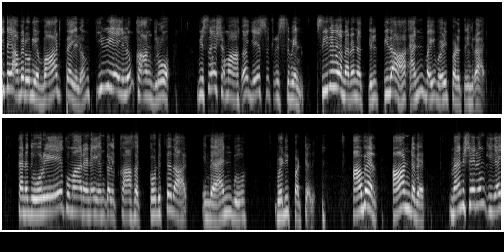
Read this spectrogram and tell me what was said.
இதை அவருடைய வார்த்தையிலும் கிரியையிலும் காண்கிறோம். விசேஷமாக இயேசு கிறிஸ்துவின் சிறுவ மரணத்தில் பிதா அன்பை வெளிப்படுத்துகிறார். தனது ஒரே குமாரனை எங்களுக்காக கொடுத்ததால் இந்த அன்பு வெளிப்பட்டது. அவர் ஆண்டவர் மனுஷரும் இதை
